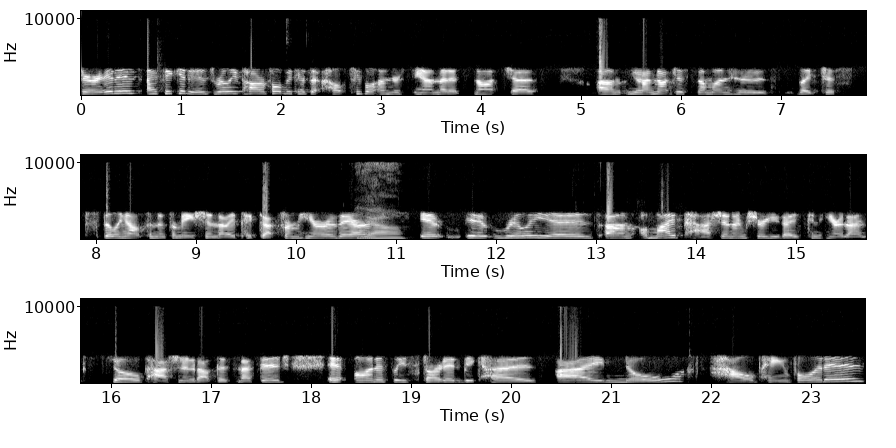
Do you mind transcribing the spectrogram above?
sure. It is. I think it is really powerful because it helps people understand that it's not just, um, you know, I'm not just someone who's like just spilling out some information that I picked up from here or there. Yeah. It it really is um, my passion. I'm sure you guys can hear that. I'm so passionate about this message. It honestly started because I know how painful it is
